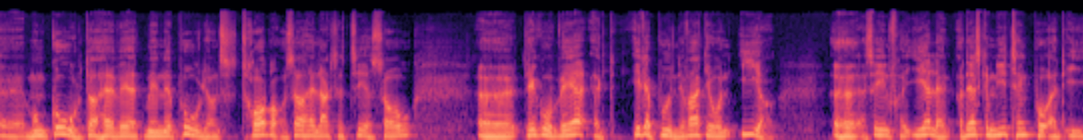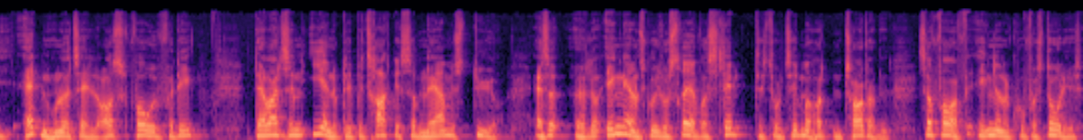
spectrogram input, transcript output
øh mongol, der havde været med Napoleons tropper, og så havde lagt sig til at sove. Øh, det kunne være, at et af budene, det var, at det var en ir, øh, altså en fra Irland. Og der skal man lige tænke på, at i 1800-tallet også forud for det, der var det sådan, at irerne blev betragtet som nærmest dyr. Altså, øh, når englænderne skulle illustrere, hvor slemt det stod til med hottentotterne, så for at englænderne kunne forstå det,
